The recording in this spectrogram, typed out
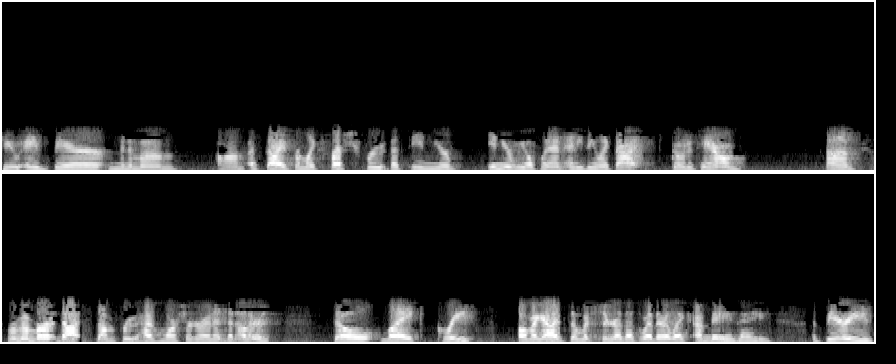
to a bare minimum, um, aside from like fresh fruit that's in your in your meal plan, anything like that. Go to town. Um, remember that some fruit has more sugar in it than others. So like grapes, oh my god, so much sugar. That's why they're like amazing. Berries,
